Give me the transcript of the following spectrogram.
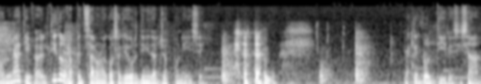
Oninati, il titolo fa pensare a una cosa che ordini dal giapponese. ma che vuol dire, si sa?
